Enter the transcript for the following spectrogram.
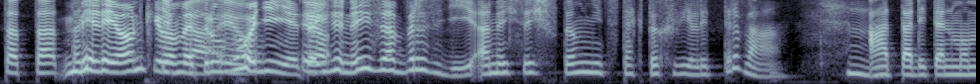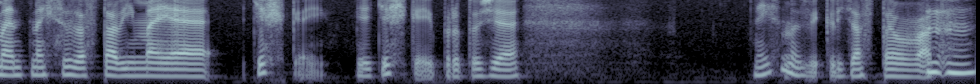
ta, ta, ta milion kilometrů v hodině, jo. takže než zabrzdí a než seš v tom nic, tak to chvíli trvá. Hmm. A tady ten moment, než se zastavíme, je těžký. Je těžký, protože uh, nejsme zvyklí zastavovat. Mm-mm.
